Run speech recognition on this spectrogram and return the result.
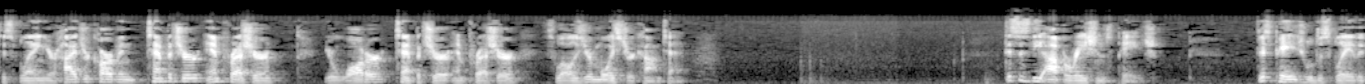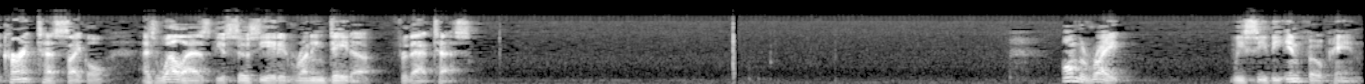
displaying your hydrocarbon temperature and pressure, your water temperature and pressure, as well as your moisture content. This is the operations page. This page will display the current test cycle as well as the associated running data for that test. On the right, we see the info pane.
